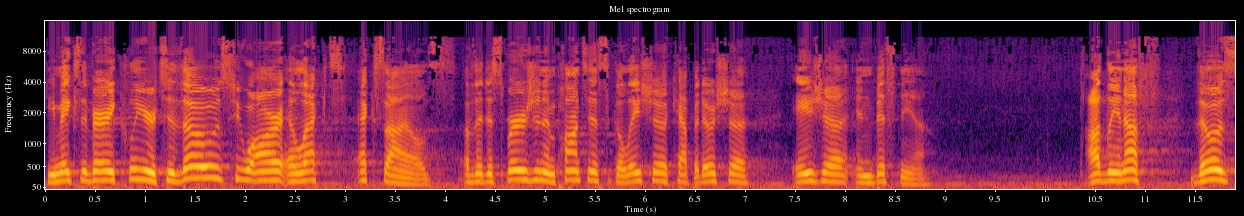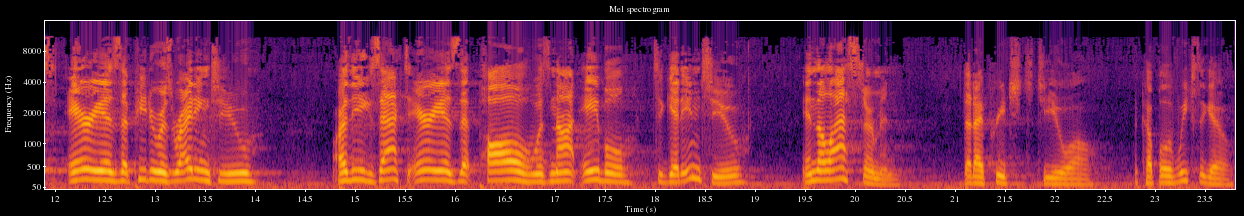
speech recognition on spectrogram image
he makes it very clear to those who are elect exiles of the dispersion in Pontus, Galatia, Cappadocia, Asia, and Bithynia. Oddly enough, those areas that Peter was writing to are the exact areas that Paul was not able to get into in the last sermon that I preached to you all a couple of weeks ago.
